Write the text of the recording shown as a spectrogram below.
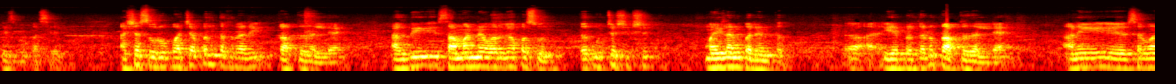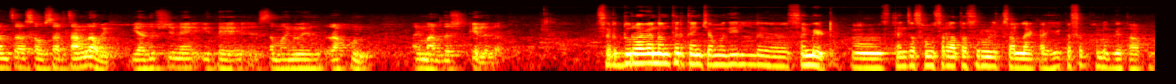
फेसबुक असेल अशा स्वरूपाच्या पण तक्रारी प्राप्त झालेल्या आहेत. अगदी सामान्य वर्गापासून तर उच्च शिक्षित महिलांपर्यंत हे प्रकरण प्राप्त झालेले आहे आणि सर्वांचा संसार चांगला होईल या दृष्टीने इथे समन्वय राखून आणि मार्गदर्शन केलं जातं. सर दुराव्यानंतर त्यांच्यामधील समेट त्यांचा संसार आता सुरळीत चालला आहे का? हे कसं फॉलो घेतो आपण?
